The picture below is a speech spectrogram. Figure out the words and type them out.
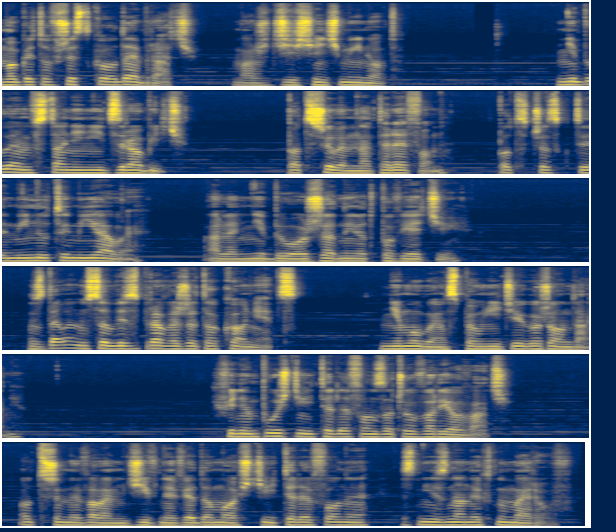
Mogę to wszystko odebrać. Masz 10 minut. Nie byłem w stanie nic zrobić. Patrzyłem na telefon, podczas gdy minuty mijały, ale nie było żadnej odpowiedzi. Zdałem sobie sprawę, że to koniec. Nie mogłem spełnić jego żądań. Chwilę później telefon zaczął wariować. Otrzymywałem dziwne wiadomości i telefony z nieznanych numerów.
